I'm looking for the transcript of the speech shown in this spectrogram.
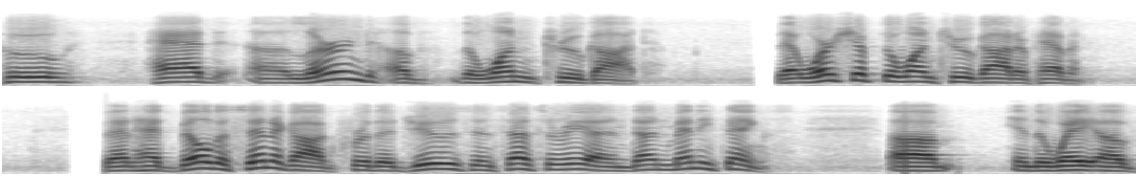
who had uh, learned of the one true God, that worshiped the one true God of heaven, that had built a synagogue for the Jews in Caesarea and done many things um, in the way of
